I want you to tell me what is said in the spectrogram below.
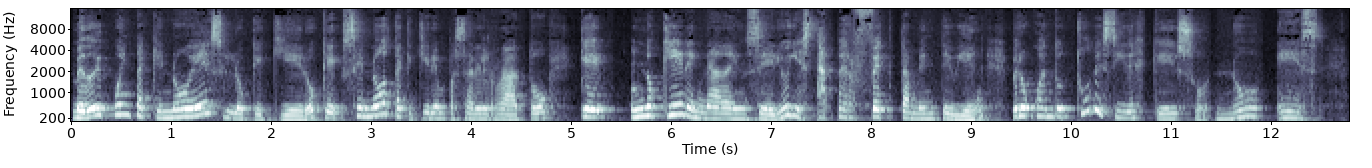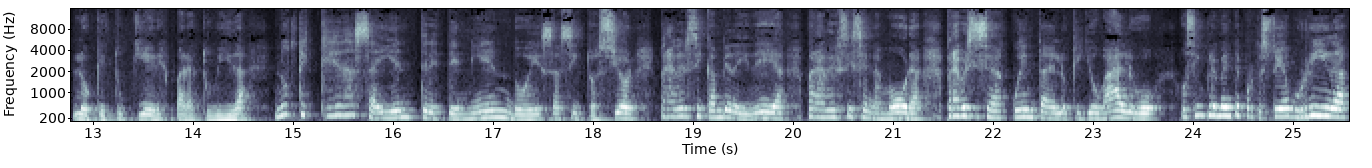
me doy cuenta que no es lo que quiero, que se nota que quieren pasar el rato, que no quieren nada en serio y está perfectamente bien, pero cuando tú decides que eso no es lo que tú quieres para tu vida, no te quedas ahí entreteniendo esa situación para ver si cambia de idea, para ver si se enamora, para ver si se da cuenta de lo que yo valgo, o simplemente porque estoy aburrida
